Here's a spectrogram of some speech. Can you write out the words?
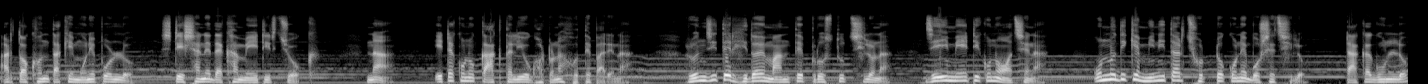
আর তখন তাকে মনে পড়ল, স্টেশনে দেখা মেয়েটির চোখ। না, এটা কোনো কাকতালীয় ঘটনা হতে পারে না। রঞ্জিতের হৃদয় মানতে প্রস্তুত ছিল না যে এই মেয়েটি কোনো অচেনা। অন্যদিকে মিনি তার ছোট্ট কোণে বসেছিল। টাকা গুনল।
